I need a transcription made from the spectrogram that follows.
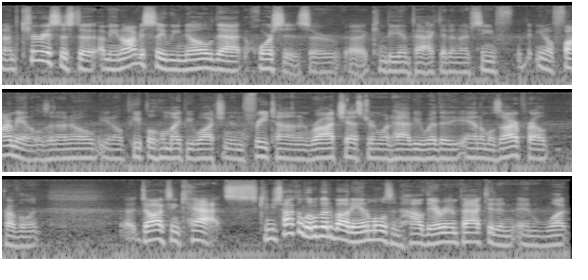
and I'm curious as to. I mean, obviously, we know that horses are uh, can be impacted, and I've seen, you know, farm animals, and I know, you know, people who might be watching in Freetown and Rochester and what have you, where the animals are pre- prevalent. Uh, dogs and cats. Can you talk a little bit about animals and how they're impacted, and, and what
